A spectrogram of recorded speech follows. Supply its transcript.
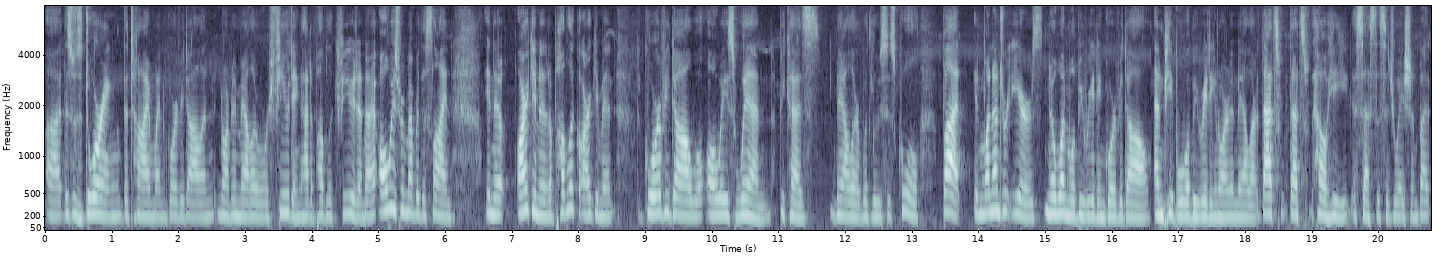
uh, this was during the time when Gore Vidal and Norman Mailer were feuding, had a public feud. And I always remember this line in an argument, in a public argument, Gore Vidal will always win because Mailer would lose his cool. But in 100 years, no one will be reading Gore Vidal, and people will be reading Norman Mailer. That's that's how he assessed the situation. But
